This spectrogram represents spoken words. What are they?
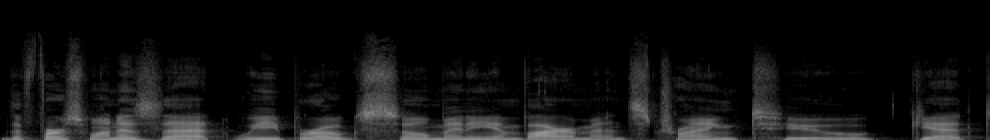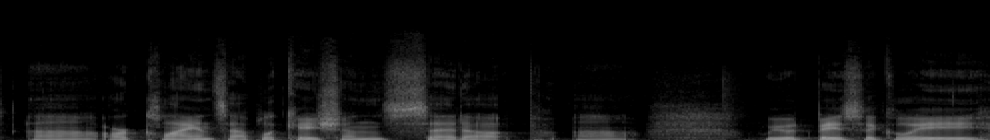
the first one is that we broke so many environments trying to get uh, our clients' applications set up. Uh, we would basically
